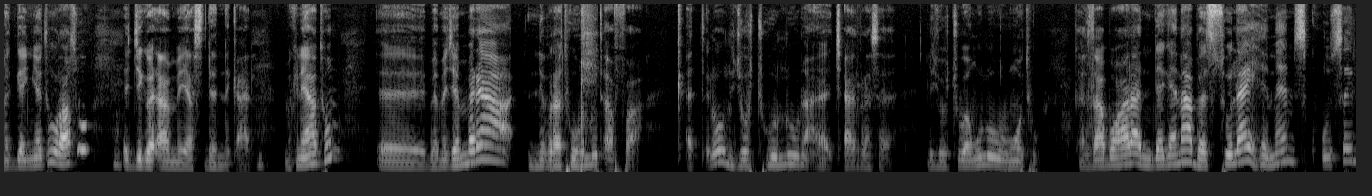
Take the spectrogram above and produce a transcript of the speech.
መገኘቱ ራሱ እጅግ በጣም ያስደንቃል። ምክንያቱም በመጀመሪያ ንብረቱ ሁሉ ጠፋ፣ ቀጥሎ ልጆቹ ሁሉ ጨረሰ፣ ልጆቹ በሙሉ ሞቱ። ከዛ በኋላ እንደገና በሱ ላይ ህመም፣ ቁስል፣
